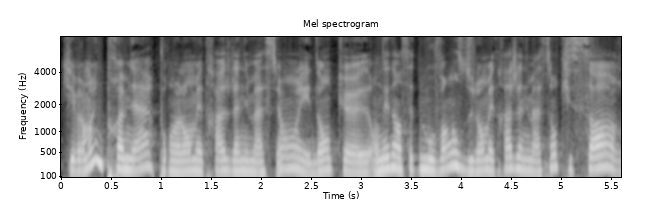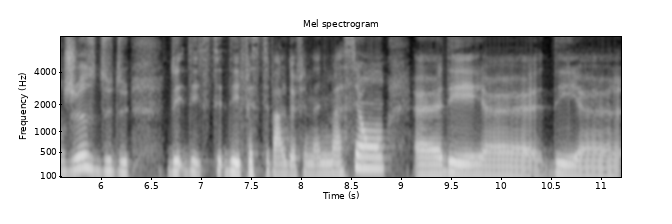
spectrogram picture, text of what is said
qui est vraiment une première pour un long métrage d'animation. Et donc, on est dans cette mouvance du long métrage d'animation qui sort juste des, des, festivals de films d'animation, des, des euh,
